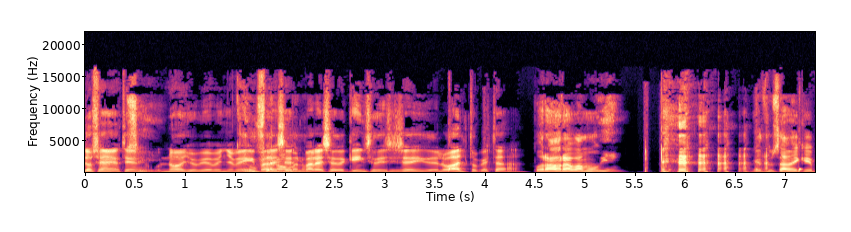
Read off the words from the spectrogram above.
12 años tiene. Sí. No, yo vi a Benjamín parece, parece de 15, 16, de lo alto que está. Por ahora vamos bien. Porque tú sabes que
